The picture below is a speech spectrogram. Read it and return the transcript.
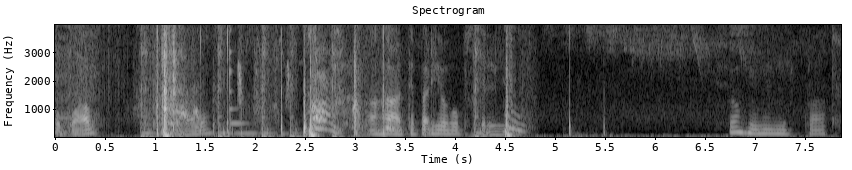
Попав. Далі. Ага, тепер його обстрілюю. Все, мінус брат.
